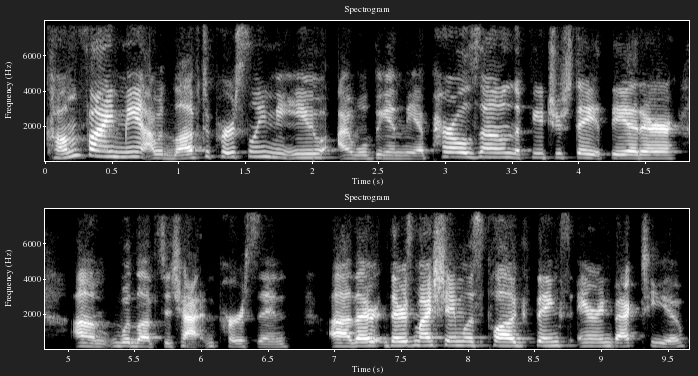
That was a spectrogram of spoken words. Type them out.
come find me. I would love to personally meet you. I will be in the apparel zone, the Future State Theater. Um, would love to chat in person. Uh, there, there's my shameless plug. Thanks, Aaron. Back to you.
